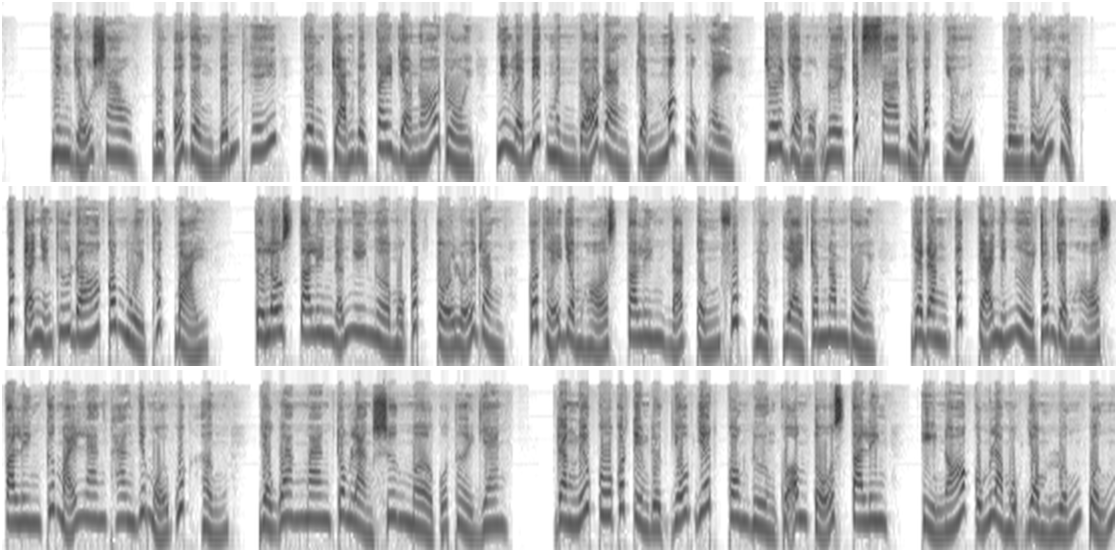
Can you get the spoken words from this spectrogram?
Nhưng dẫu sao, được ở gần đến thế, gần chạm được tay vào nó rồi, nhưng lại biết mình rõ ràng chậm mất một ngày, rơi vào một nơi cách xa vụ bắt giữ, bị đuổi học. Tất cả những thứ đó có mùi thất bại. Từ lâu Stalin đã nghi ngờ một cách tội lỗi rằng có thể dòng họ Stalin đã tận phúc được vài trăm năm rồi, và rằng tất cả những người trong dòng họ Stalin cứ mãi lang thang với mỗi quốc hận và quan mang trong làng sương mờ của thời gian. Rằng nếu cô có tìm được dấu vết con đường của ông tổ Stalin thì nó cũng là một dòng luẩn quẩn.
